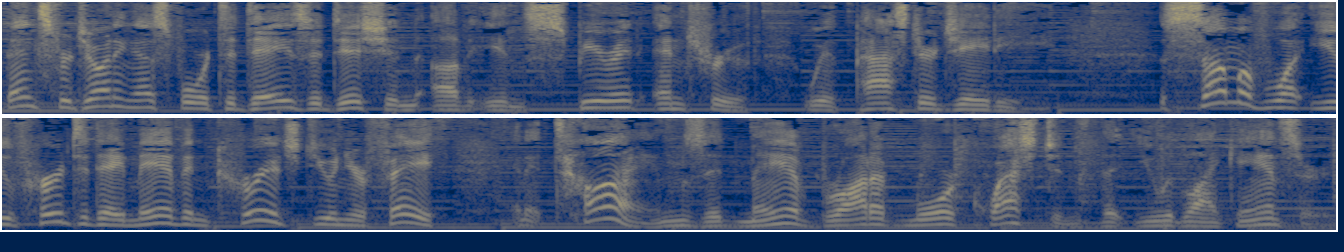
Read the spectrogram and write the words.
Thanks for joining us for today's edition of In Spirit and Truth with Pastor JD. Some of what you've heard today may have encouraged you in your faith and at times it may have brought up more questions that you would like answered.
